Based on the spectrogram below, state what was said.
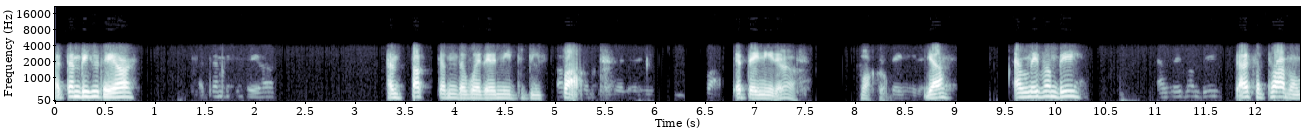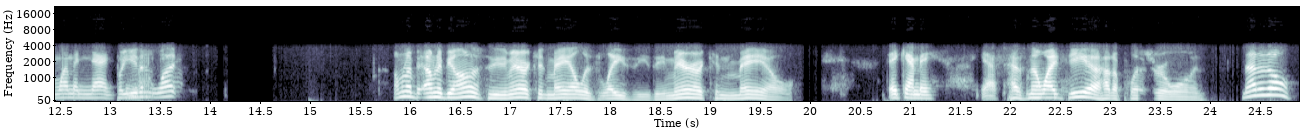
Let them be who they are. And fuck them the way they need to be fucked. If they need Yeah. it. Fuck them. Yeah. And leave them be. That's a problem. Women nag. But you know much. what? I'm gonna be, I'm gonna be honest. The American male is lazy. The American male They can be. Yes. has no idea how to pleasure a woman. Not at all.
